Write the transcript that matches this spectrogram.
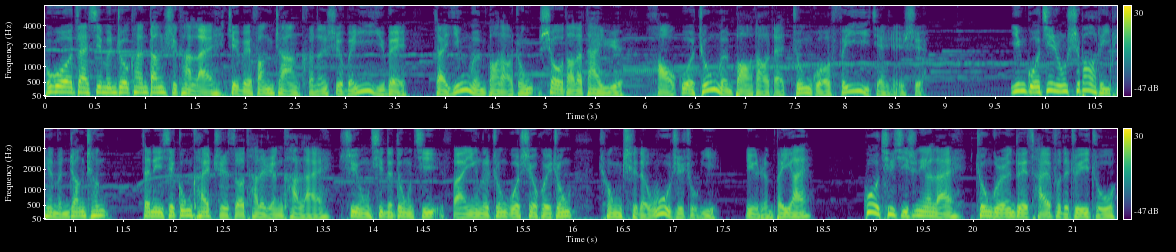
不过，在新闻周刊当时看来，这位方丈可能是唯一一位在英文报道中受到的待遇好过中文报道的中国非意见人士。英国《金融时报》的一篇文章称，在那些公开指责他的人看来，释永信的动机反映了中国社会中充斥的物质主义，令人悲哀。过去几十年来，中国人对财富的追逐，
